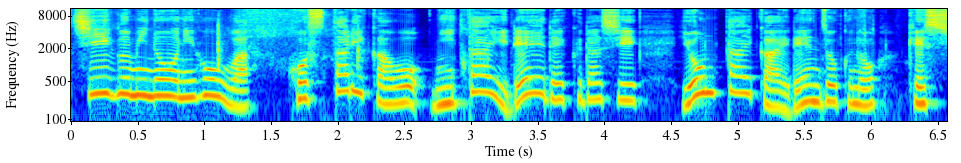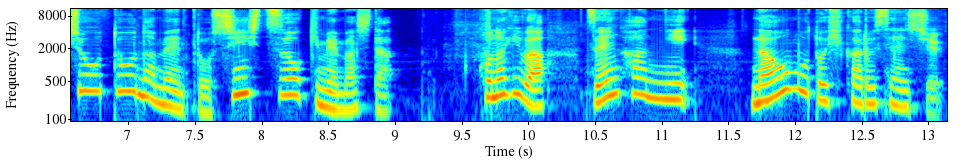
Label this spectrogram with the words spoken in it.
C 組の日本はコスタリカを2対0で下し、4大会連続の決勝トーナメント進出を決めました。この日は前半に直本光選手、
